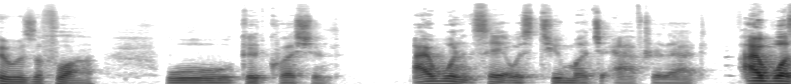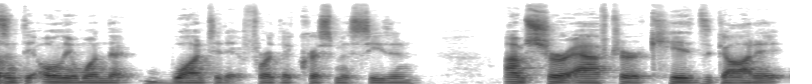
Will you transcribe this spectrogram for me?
it was a flop? Ooh, good question. I wouldn't say it was too much after that. I wasn't the only one that wanted it for the Christmas season. I'm sure after kids got it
